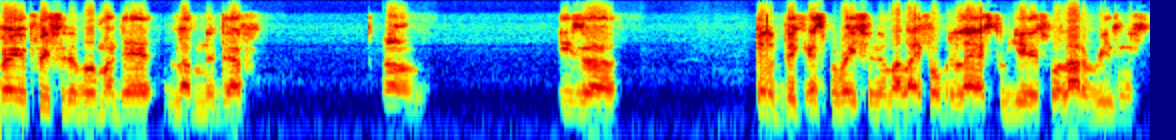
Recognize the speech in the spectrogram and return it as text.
very appreciative of my dad. Love him to death. Um, he's uh been a big inspiration in my life over the last two years for a lot of reasons.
